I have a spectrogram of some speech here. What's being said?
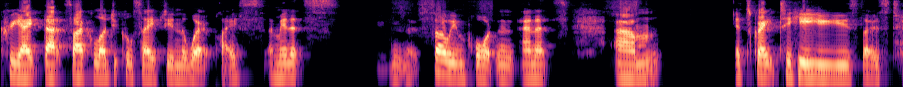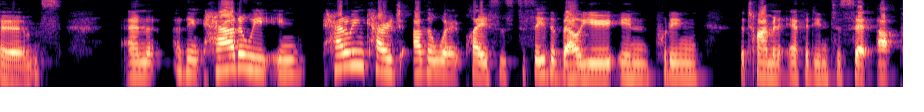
create that psychological safety in the workplace. I mean, it's so important, and it's um, it's great to hear you use those terms. And I think how do we in, how do we encourage other workplaces to see the value in putting the time and effort in to set up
